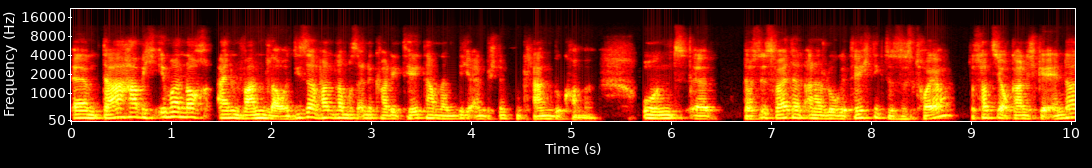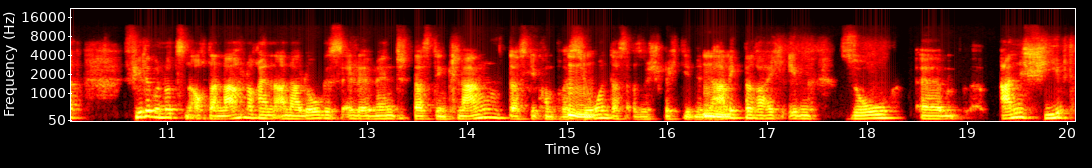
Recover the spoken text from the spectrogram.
ähm, da habe ich immer noch einen Wandler. Und dieser Wandler muss eine Qualität haben, damit ich einen bestimmten Klang bekomme. Und äh, das ist weiterhin analoge Technik, das ist teuer, das hat sich auch gar nicht geändert. Viele benutzen auch danach noch ein analoges Element, das den Klang, das die Kompression, mhm. das also sprich den Dynamikbereich eben so ähm, anschiebt,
